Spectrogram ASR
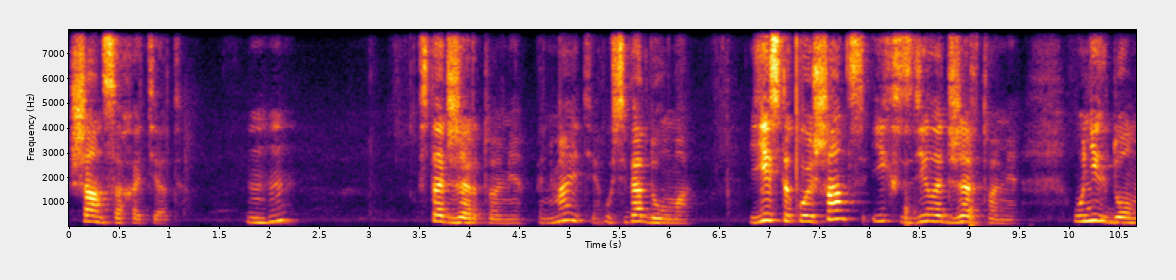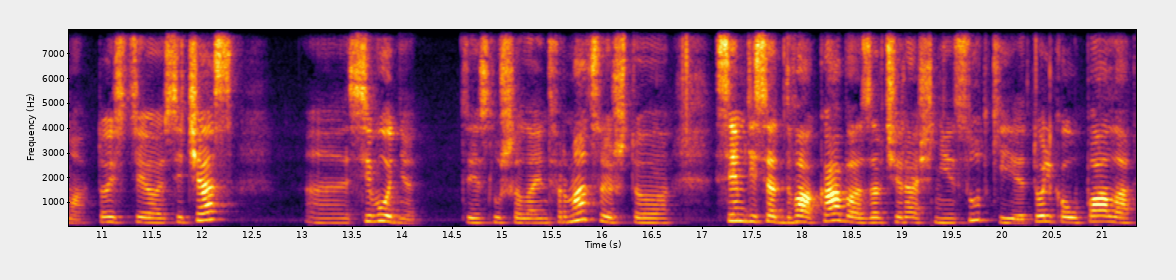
шанса хотят. Мгм. Стать жертвами, понимаете? У себя дома. Есть такой шанс их сделать жертвами. У них дома. То есть э, сейчас, сегодня ты слушала информацию, что 72 каба за вчерашние сутки только упало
